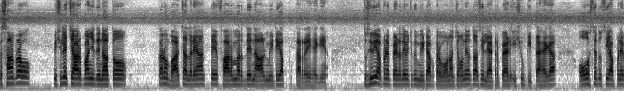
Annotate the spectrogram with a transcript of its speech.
ਕਿਸਾਨ ਭਰਾਵੋ, ਪਿਛਲੇ 4-5 ਦਿਨਾਂ ਤੋਂ ਘਰੋਂ ਬਾਹਰ ਚੱਲ ਰਿਹਾ, ਤੇ ਫਾਰਮਰ ਦੇ ਨਾਲ ਮੀਟਿੰਗ ਅਪ ਕਰ ਰਹੇ ਹੈਗੇ ਆ। ਤੁਸੀਂ ਵੀ ਆਪਣੇ ਪਿੰਡ ਦੇ ਵਿੱਚ ਕੋਈ ਮੀਟ ਅਪ ਕਰਵਾਉਣਾ ਚਾਹੁੰਦੇ ਹੋ ਤਾਂ ਅਸੀਂ ਲੈਟਰ ਪੈਡ ਇਸ਼ੂ ਕੀਤਾ ਹੈਗਾ। ਉਸ ਤੇ ਤੁਸੀਂ ਆਪਣੇ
